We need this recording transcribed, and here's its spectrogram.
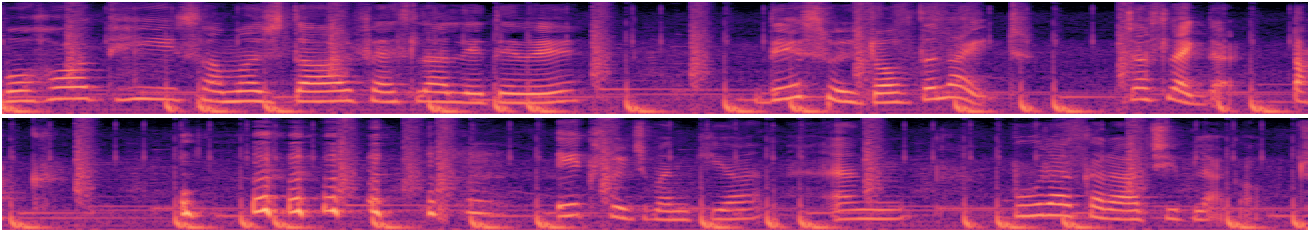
بہت ہی سمجھدار فیصلہ لیتے ہوئے they switch off the light just like that ٹک۔ ایک سوئچ بند کیا اینڈ پورا Karachi black out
